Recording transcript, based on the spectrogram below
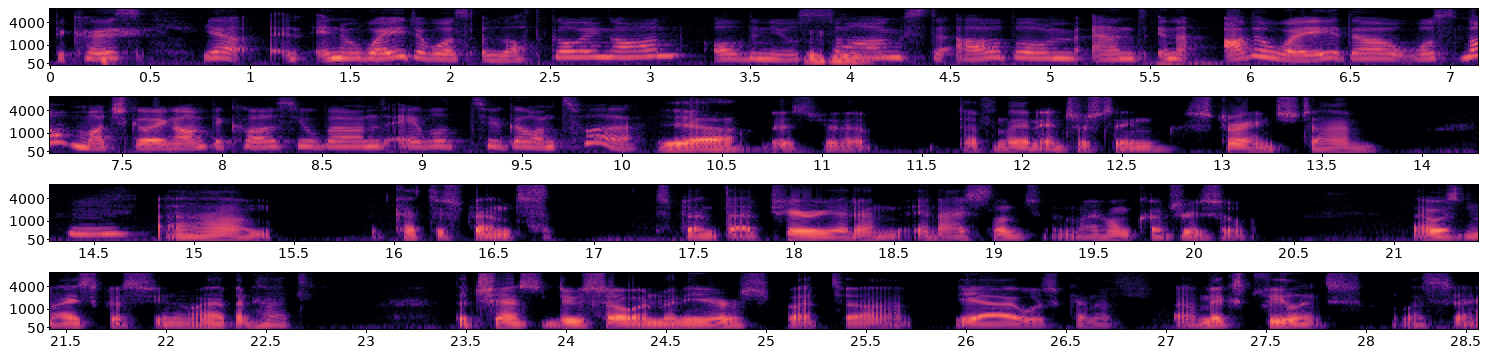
Because, yeah, in, in a way, there was a lot going on all the new songs, the album, and in another way, there was not much going on because you weren't able to go on tour. Yeah, it's been a definitely an interesting, strange time. Hmm. Um, got to spend spent that period in in Iceland, in my home country, so that was nice because you know I haven't had the chance to do so in many years. But uh, yeah, it was kind of uh, mixed feelings, let's say.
